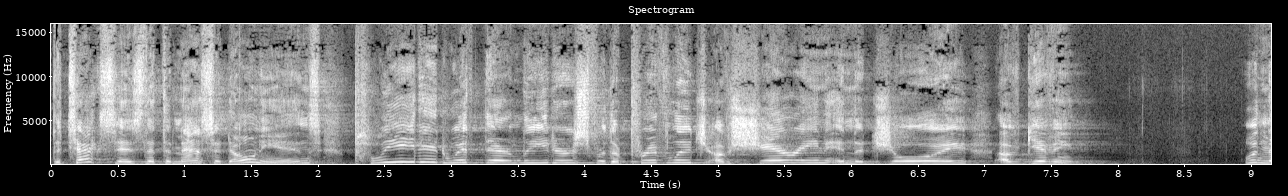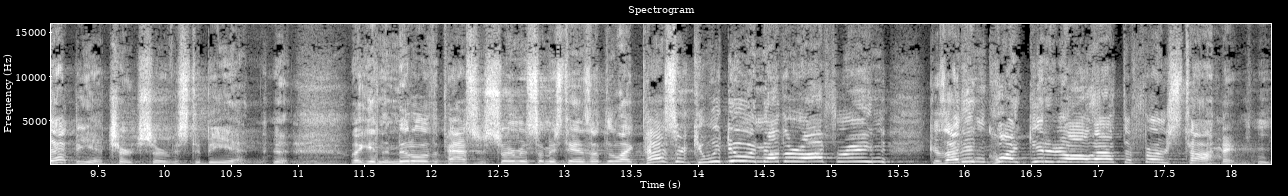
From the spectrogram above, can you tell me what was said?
The text says that the Macedonians pleaded with their leaders for the privilege of sharing in the joy of giving. Wouldn't that be a church service to be in? like in the middle of the pastor's sermon, somebody stands up, they're like, Pastor, can we do another offering? Because I didn't quite get it all out the first time.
